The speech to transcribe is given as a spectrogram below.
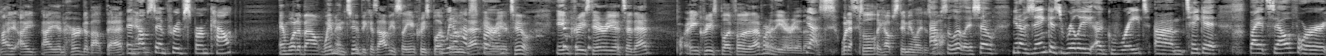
I I, I had heard about that. It helps to improve sperm count. And what about women too? Because obviously increased blood Well, we flow don't to have that sperm. area too. Increased area to that. Increased blood flow to that part of the area, though, Yes. would absolutely help stimulate as well. Absolutely. So, you know, zinc is really a great, um, take it by itself or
